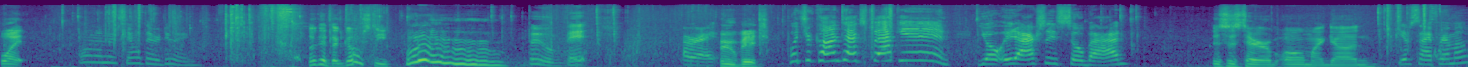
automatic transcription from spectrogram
What? I don't understand what they were doing. Look at the ghosty. Woo! Boo, bitch. All right. Boo, bitch. Put your contacts back in. Yo, it actually is so bad. This is terrible. Oh my god. You have sniper ammo?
